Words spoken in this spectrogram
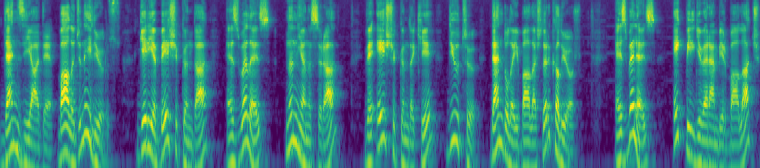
den ziyade bağlacını eliyoruz. Geriye B şıkkında as well as'nın yanı sıra ve E şıkkındaki due to, den dolayı bağlaçları kalıyor. As well as ek bilgi veren bir bağlaç,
